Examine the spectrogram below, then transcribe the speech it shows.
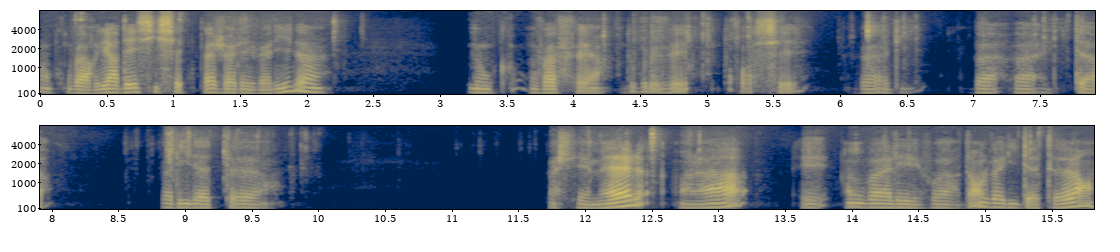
Donc on va regarder si cette page est valide. Donc on va faire W3C valida, validateur HTML, voilà, et on va aller voir dans le validateur,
